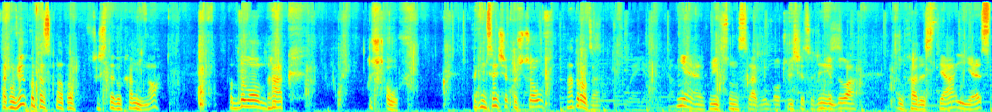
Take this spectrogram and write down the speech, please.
taką wielką tęsknotą w czasie tego kamino to było brak kościołów. W takim sensie kościołów na drodze. Nie w miejscu noclegu, bo oczywiście codziennie była Eucharystia i jest.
